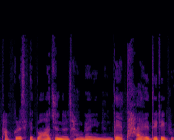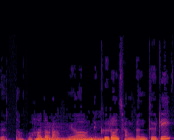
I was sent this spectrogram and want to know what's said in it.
밥그릇에 이렇게 놔주는 장면이 있는데 다 애드리브였다고 하더라고요. 음. 근데 그런 장면들이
